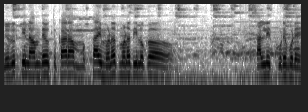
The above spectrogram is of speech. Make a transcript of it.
निवृत्ती नामदेव तुकाराम मुक्ताई म्हणत म्हणत ही लोक चाललीत पुढे पुढे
